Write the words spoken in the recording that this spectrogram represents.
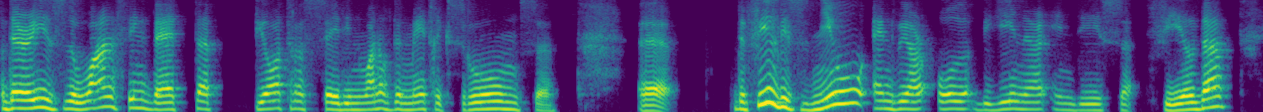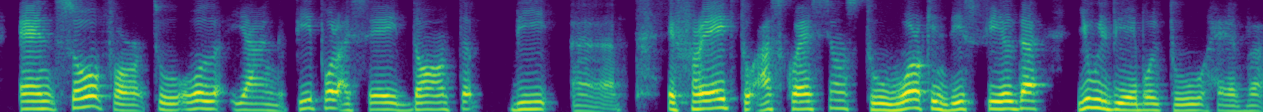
there is one thing that uh, Piotr said in one of the matrix rooms. Uh, the field is new and we are all beginner in this field. And so for to all young people, I say don't be uh, afraid to ask questions, to work in this field. You will be able to have uh,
